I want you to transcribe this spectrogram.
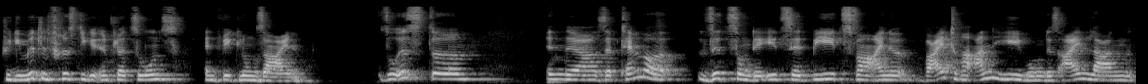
für die mittelfristige Inflationsentwicklung sein. So ist äh, in der September-Sitzung der EZB zwar eine weitere Anhebung des Einlagen,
